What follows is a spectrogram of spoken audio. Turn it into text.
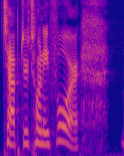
Chapter 24.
